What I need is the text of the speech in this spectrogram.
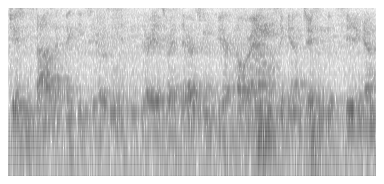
Jason Stiles, I think he's here, he? There he is right there. He's going to be our color analyst again. Jason, good to see you again.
